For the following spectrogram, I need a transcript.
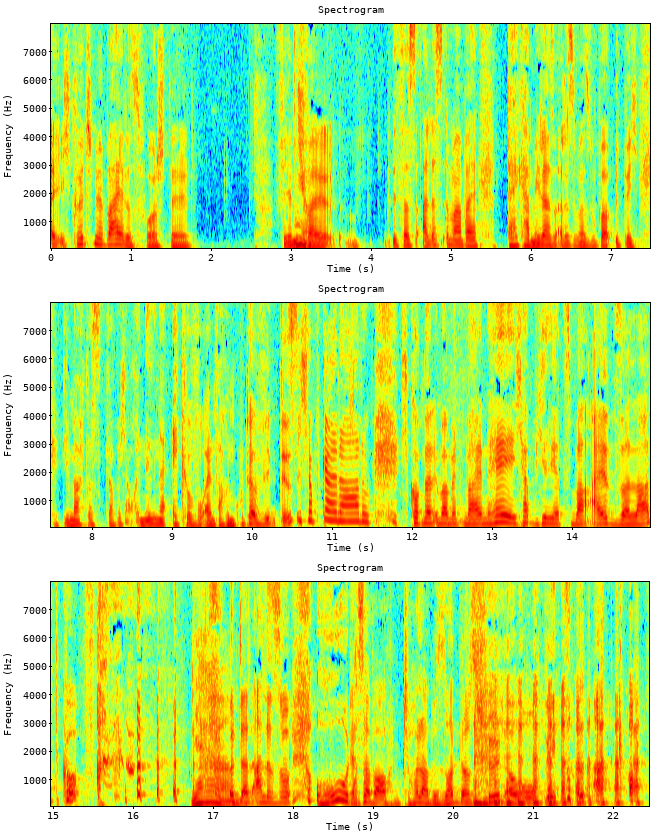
ich könnte mir beides vorstellen. Auf jeden ja. Fall ist das alles immer bei, bei Camilla ist alles immer super üppig. Die macht das, glaube ich, auch in irgendeiner Ecke, wo einfach ein guter Wind ist. Ich habe keine Ahnung. Ich komme dann immer mit meinen, hey, ich habe hier jetzt mal einen Salatkopf. Ja. Und dann alle so, oh, das ist aber auch ein toller, besonders schöner Hochbeetsalatkopf.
